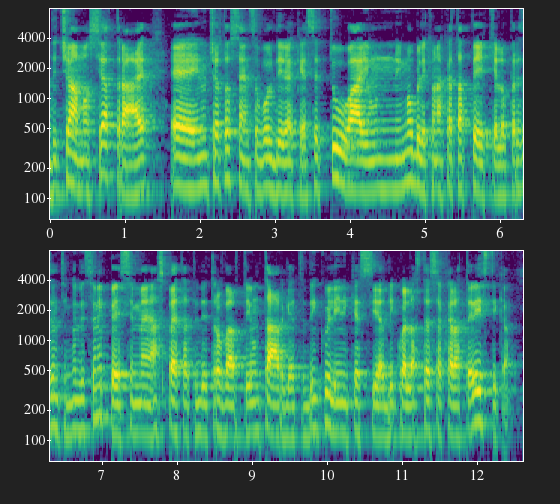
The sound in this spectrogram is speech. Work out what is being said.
diciamo, si attrae e in un certo senso vuol dire che se tu hai un immobile che è una catapecchia e lo presenti in condizioni pessime, aspettati di trovarti un target di inquilini che sia di quella stessa caratteristica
